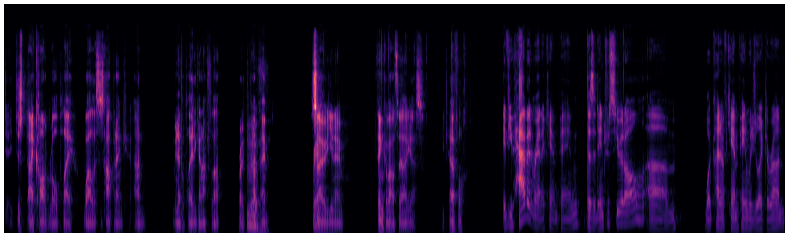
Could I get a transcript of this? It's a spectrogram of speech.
it just I can't role play while this is happening, and we never played again after that. Right, the Mm. campaign. So you know, think about it. I guess. Be careful. If you haven't ran a campaign, does it interest you at all? Um, what kind of campaign would you like to run?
